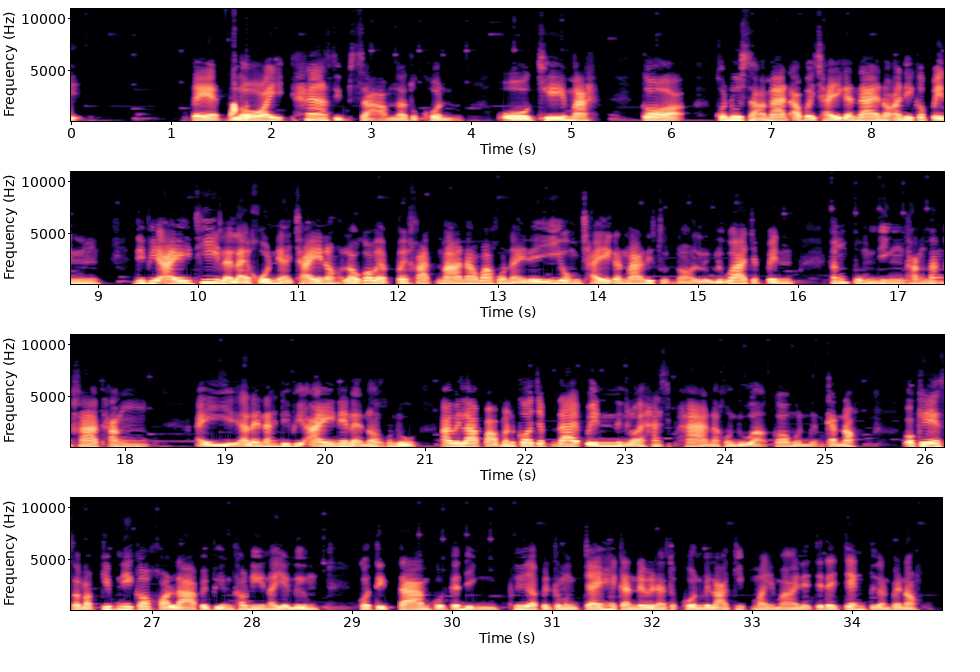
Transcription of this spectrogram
853 นะทุกคน โอเคมา ก็ คนดูสามารถเอาไปใช้กันได้เนาะอันนี้ก็เป็น DPI ที่หลาย ๆ คนเนี่ยใช้เนาะเราก็แบบไปคัดมานะว่าคนไหนเนี่ยนิยมใช้กันมากที่สุดเนาะหรือหรือว่าจะเป็นทั้งปุ่มยิงทั้งทั้งค่าทั้งไออะไรนะ DPI เนี่ยแหละเนาะคนดูเอาเวลาปรับมันก็จะได้เป็น 155 นะคนดูอะก็เหมือนเหมือนกันเนาะโอเคสำหรับคลิปนี้ก็ขอลาไปเพียงเท่านี้นะอย่าลืมกดติดตามกดกระดิ่งเพื่อเป็นกำลังใจให้กันด้วยนะทุกคนเวลาคลิปใหม่มาเนี่ยจะได้แจ้งเตือนไปเนาะ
